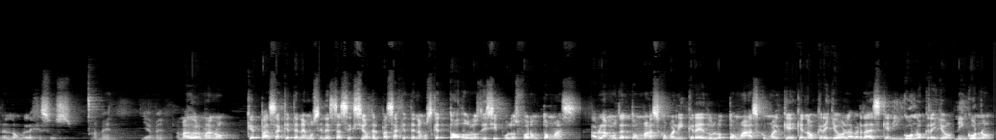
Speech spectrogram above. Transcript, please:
en el nombre de Jesús. Amén y amén. Amado hermano, ¿Qué pasa? ¿Qué tenemos en esta sección del pasaje? Tenemos que todos los discípulos fueron Tomás. Hablamos de Tomás como el incrédulo, Tomás como el que, que no creyó. La verdad es que ninguno creyó, ninguno.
